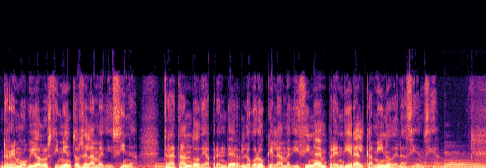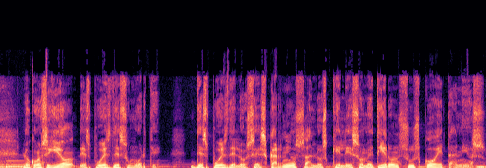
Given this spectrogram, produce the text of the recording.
Removió los cimientos de la medicina. Tratando de aprender, logró que la medicina emprendiera el camino de la ciencia. Lo consiguió después de su muerte después de los escarnios a los que le sometieron sus coetáneos.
